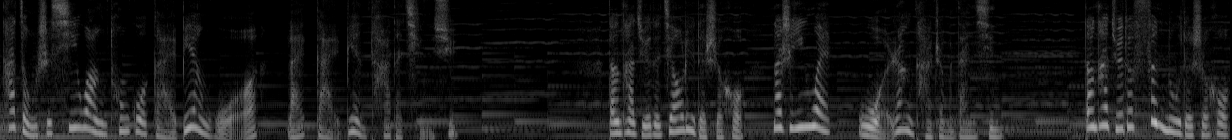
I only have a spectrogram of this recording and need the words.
她总是希望通过改变我来改变她的情绪。当她觉得焦虑的时候，那是因为我让她这么担心；当她觉得愤怒的时候，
